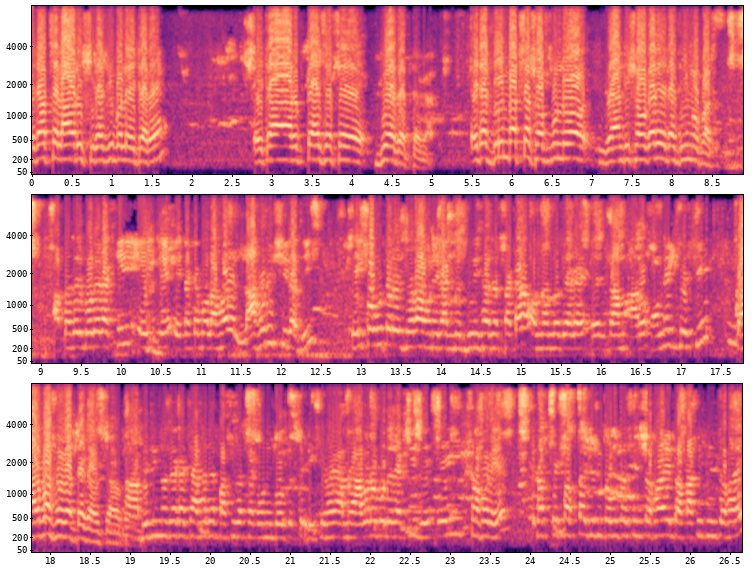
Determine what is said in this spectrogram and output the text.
এটা হচ্ছে লাহোরি সিরাজি বলে এটারে। এটার প্রাইস আছে দুই হাজার টাকা। এটা ডিম বাচ্চা সম্পূর্ণ গ্যারান্টি সহকারে এটা ডিমও পারছে। আপনাদের বলে রাখি এই যে এটাকে বলা হয় লাহোরি সিরাজি এই কবুতরের জোড়া উনি রাখবেন দুই হাজার টাকা। অন্যান্য জায়গায় এর দাম আরও অনেক বেশি। চার পাঁচ হাজার টাকা হচ্ছে বিভিন্ন জায়গায় চার হাজার পাঁচ হাজার টাকা উনি বলতেছে বিক্রি হয়। আমরা আবারও বলে রাখি যে এই শহরে সবচেয়ে সস্তায় যদি কবুতর কিনতে হয় বা পাখি কিনতে হয়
